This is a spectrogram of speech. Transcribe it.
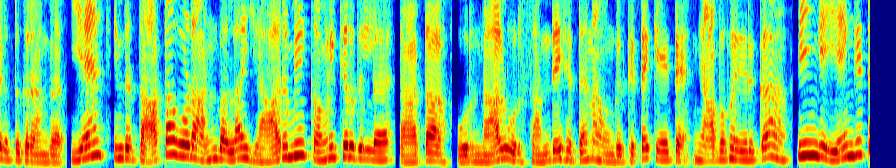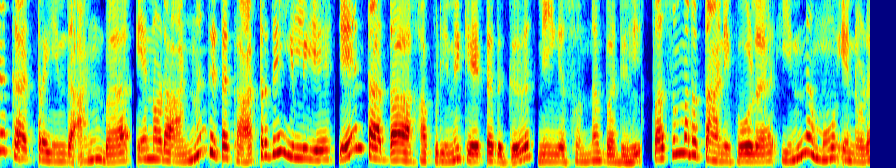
எடுத்துக்கிறாங்க. ஏன்? இந்த தாத்தாவோட அன்பெல்லாம் யாருமே கவனிக்கிறது இல்ல தாத்தா ஒரு நாள் ஒரு சந்தேகத்தை நான் உங்ககிட்ட கேட்டேன். ஞாபகம் இருக்கா? நீங்க என்கிட்ட காட்டுற இந்த அன்பை என்னோட அண்ணன் கிட்ட காட்டுறதே இல்லையே. ஏன் தாத்தா? அப்படின்னு கேட்டதுக்கு நீங்க சொன்ன பதில் பசுமரத்தாணி போல இன்னமும் என்னோட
